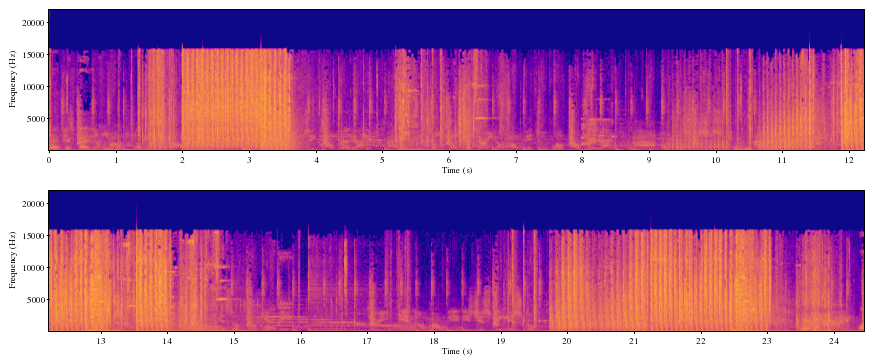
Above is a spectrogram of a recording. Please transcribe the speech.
Oh, this guy's coming up to us. Oh,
